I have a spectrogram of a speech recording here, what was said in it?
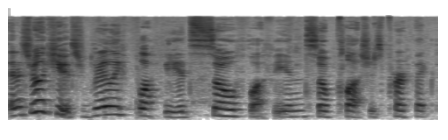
and it's really cute. It's really fluffy. It's so fluffy and so plush. It's perfect.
